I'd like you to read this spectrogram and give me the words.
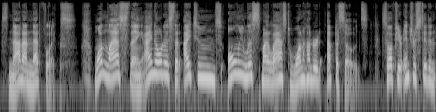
It's not on Netflix. One last thing, I noticed that iTunes only lists my last 100 episodes. So if you're interested in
